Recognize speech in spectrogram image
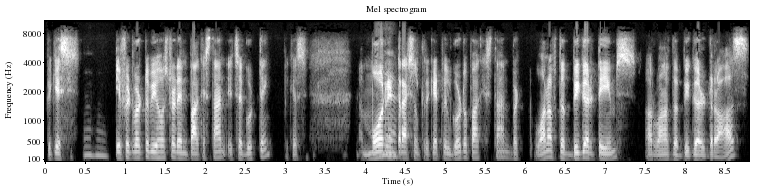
because Mhm. if it were to be hosted in Pakistan, it's a good thing because more Yeah. international cricket will go to Pakistan. But one of the bigger teams or one of the bigger draws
